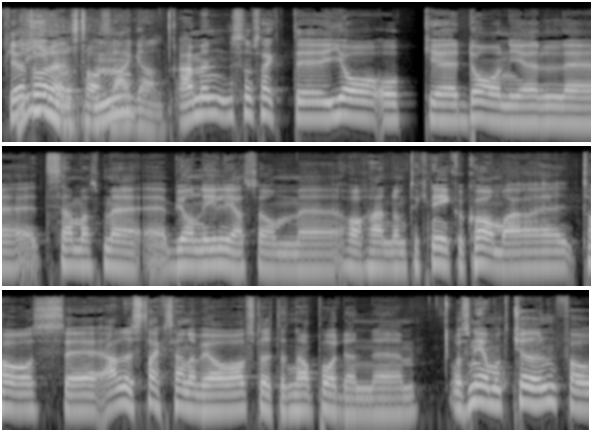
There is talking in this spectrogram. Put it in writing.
Ska jag ta? Linus tar Mm. flaggan. Ja men som sagt, eh, jag och eh, Daniel tillsammans med Björn Lilja som har hand om teknik och kamera tar oss alldeles strax här när vi har avslutat den här podden oss ner mot Köln för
